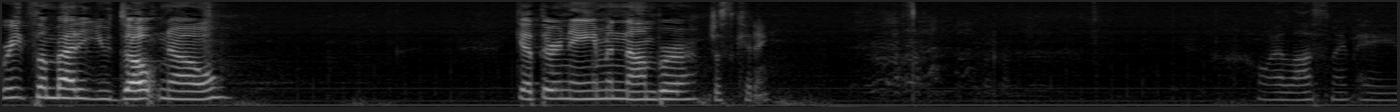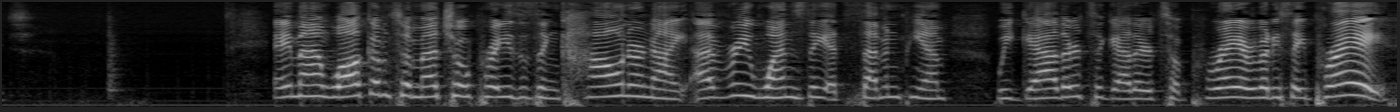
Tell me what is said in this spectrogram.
Greet somebody you don't know. Get their name and number. Just kidding. Oh, I lost my page. Amen. Welcome to Metro Praises Encounter Night. Every Wednesday at 7 p.m., we gather together to pray. Everybody say, pray.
